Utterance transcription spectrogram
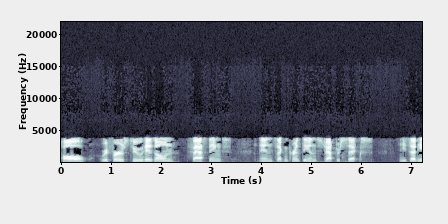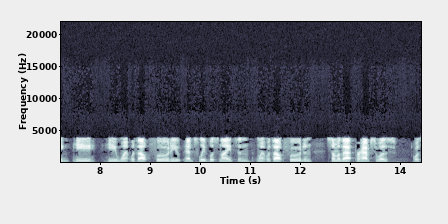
Paul refers to his own fastings in 2 Corinthians chapter 6. He said he he he went without food. He had sleepless nights and went without food, and some of that perhaps was was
